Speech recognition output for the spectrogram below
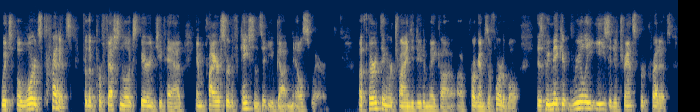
which awards credits for the professional experience you've had and prior certifications that you've gotten elsewhere. A third thing we're trying to do to make our, our, programs affordable is we make it really easy to transfer credits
